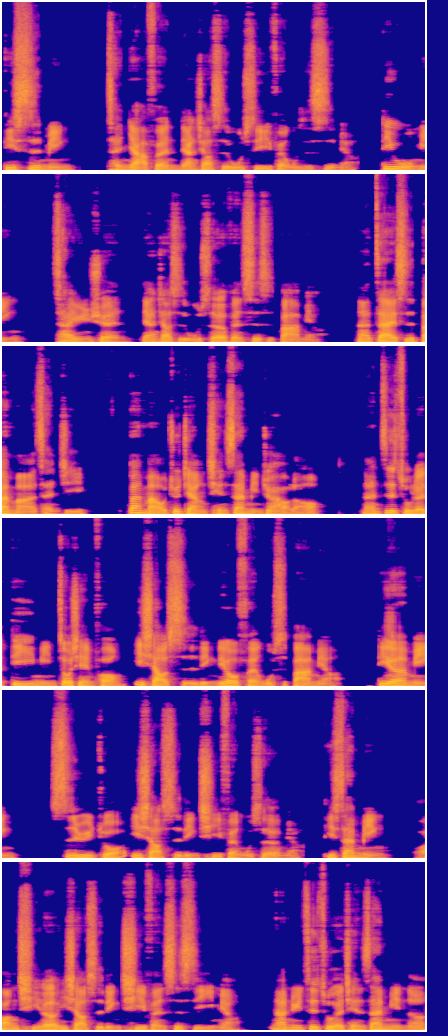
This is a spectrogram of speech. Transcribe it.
第四名陈雅芬，两小时五十一分五十四秒。第五名蔡云轩，两小时五十二分四十八秒。那再来是半马的成绩，半马我就讲前三名就好了哈。男子组的第一名周贤峰，一小时零六分五十八秒。第二名施玉佐，一小时零七分五十二秒。第三名。黄启乐一小时零七分四十一秒。那女子组的前三名呢？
